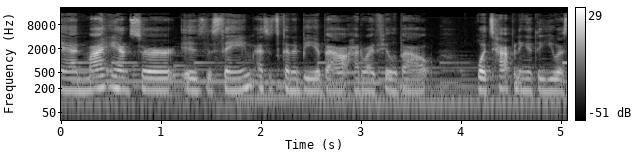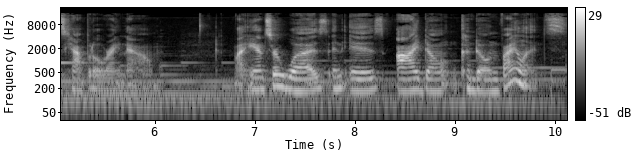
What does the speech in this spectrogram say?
And my answer is the same as it's going to be about how do I feel about what's happening at the US Capitol right now. My answer was and is I don't condone violence,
